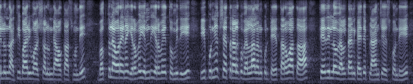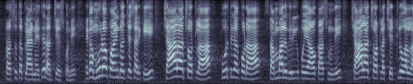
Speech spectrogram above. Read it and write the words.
ఎల్లుండి అతి భారీ వర్షాలు ఉండే అవకాశం ఉంది. భక్తులు ఎవరైనా ఇరవై ఎనిమిది ఇరవై తొమ్మిది ఈ పుణ్యక్షేత్రాలకు వెళ్ళాలనుకుంటే తర్వాత తేదీల్లో వెళ్ళడానికి అయితే ప్లాన్ చేసుకోండి. ప్రస్తుత ప్లాన్ అయితే రద్దు చేసుకోండి. ఇక మూడో పాయింట్ వచ్చేసరికి చాలా చోట్ల పూర్తిగా కూడా స్తంభాలు విరిగిపోయే అవకాశం ఉంది. చాలా చోట్ల చెట్లు వల్ల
